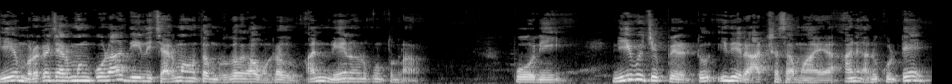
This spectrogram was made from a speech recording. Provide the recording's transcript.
ఈ మృగ చర్మం కూడా దీని చర్మం అంత మృదుగా ఉండదు అని నేను అనుకుంటున్నాను. పోనీ నీవు చెప్పినట్టు ఇది రాక్షసమాయ అని అనుకుంటే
